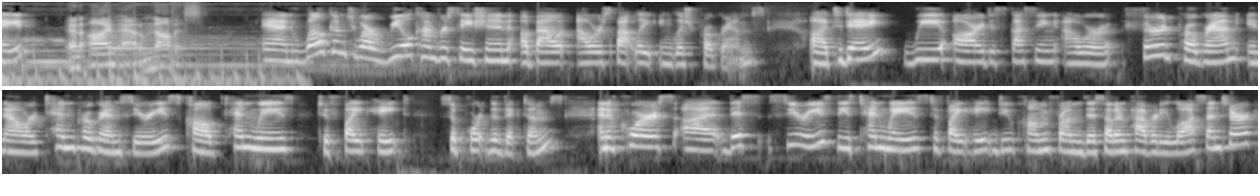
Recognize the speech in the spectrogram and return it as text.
Waid. And I'm Adam Navis. And welcome to our real conversation about our Spotlight English programs. Uh, today, we are discussing our third program in our 10 program series called 10 Ways to Fight Hate, Support the Victims. And of course, uh, this series, these 10 Ways to Fight Hate, do come from the Southern Poverty Law Center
